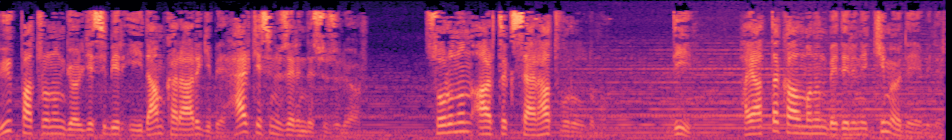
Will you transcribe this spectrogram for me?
büyük patronun gölgesi bir idam kararı gibi herkesin üzerinde süzülüyor. Sorunun artık Serhat vuruldu mu? Değil. Hayatta kalmanın bedelini kim ödeyebilir?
